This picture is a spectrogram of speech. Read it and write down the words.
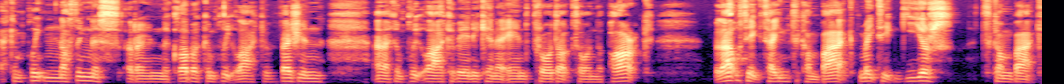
a complete nothingness around the club, a complete lack of vision, and a complete lack of any kind of end product on the park. But that will take time to come back. It might take years to come back,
